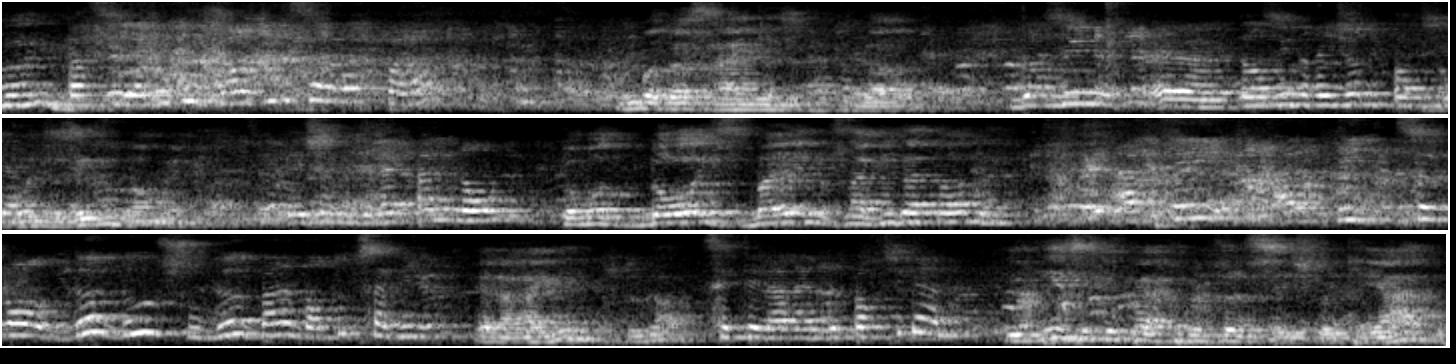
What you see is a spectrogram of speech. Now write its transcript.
banho. parce qu'il y a beaucoup de gens qui ne savent pas. Uma das rainhas de Portugal, Dans une, euh, dans une région du não Portugal, vou dizer o nome, é claro, et je ne dirai pas le nom, tomou dois banhos na vida toda. a pris, a pris seulement deux douches ou deux bains dans toute sa vie. Era a rainha de Portugal. C'était la reine de Portugal. E dizem que o perfume francês foi criado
